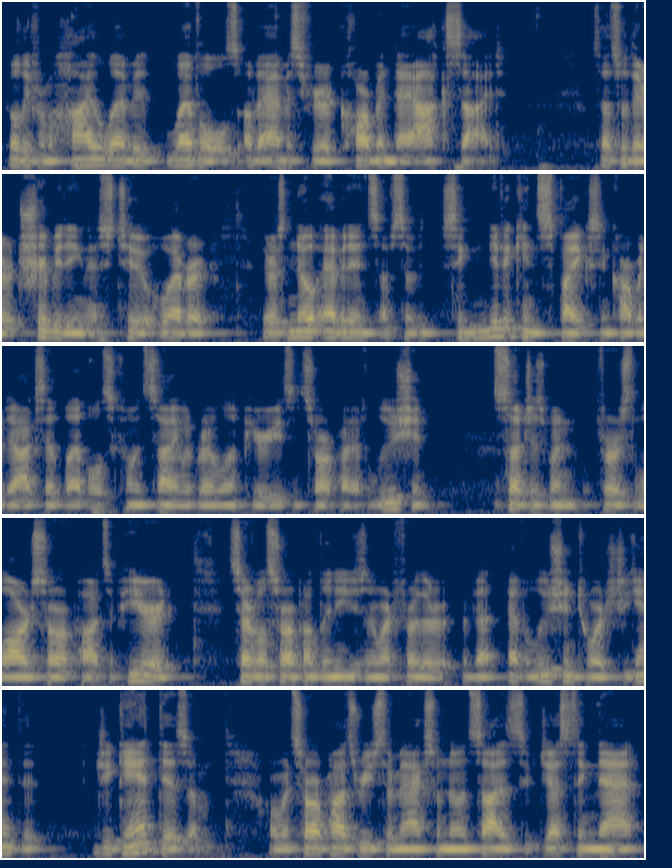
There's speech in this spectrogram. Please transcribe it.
resulting from high level levels of atmospheric carbon dioxide. So that's what they're attributing this to. However, there is no evidence of significant spikes in carbon dioxide levels coinciding with relevant periods in sauropod evolution, such as when first large sauropods appeared. Several sauropod lineages underwent further evolution towards gigantism, or when sauropods reached their maximum known size, suggesting that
